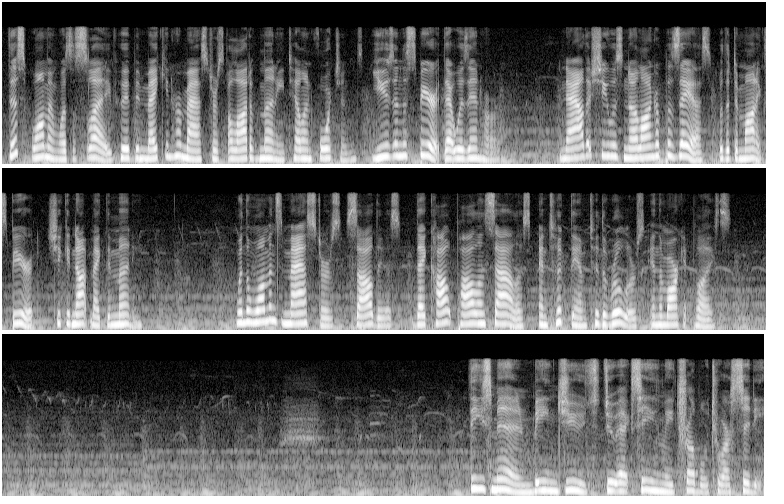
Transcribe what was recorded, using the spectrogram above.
This woman was a slave who had been making her masters a lot of money telling fortunes, using the spirit that was in her. Now that she was no longer possessed with a demonic spirit, she could not make them money. When the woman's masters saw this, they caught Paul and Silas and took them to the rulers in the marketplace. These men, being Jews, do exceedingly trouble to our city,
